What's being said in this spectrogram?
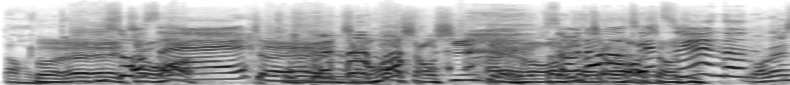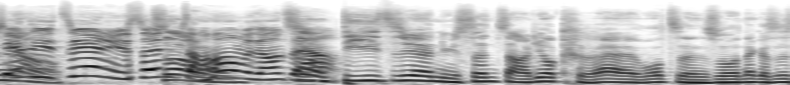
到很。对，你说谁？对，讲话小心一点哦。什么叫前志愿的？我跟你讲，前几志愿女生长得那么怎样？怎样？第一志愿女生长得又可爱，我只能说那个是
